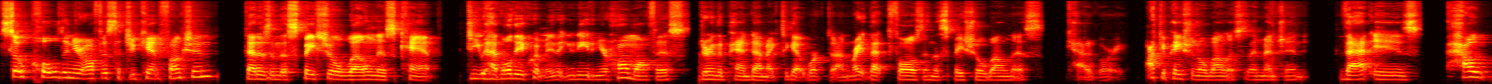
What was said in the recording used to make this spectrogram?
so cold in your office that you can't function? That is in the spatial wellness camp. Do you have all the equipment that you need in your home office during the pandemic to get work done, right? That falls in the spatial wellness category. Occupational wellness, as I mentioned, that is how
